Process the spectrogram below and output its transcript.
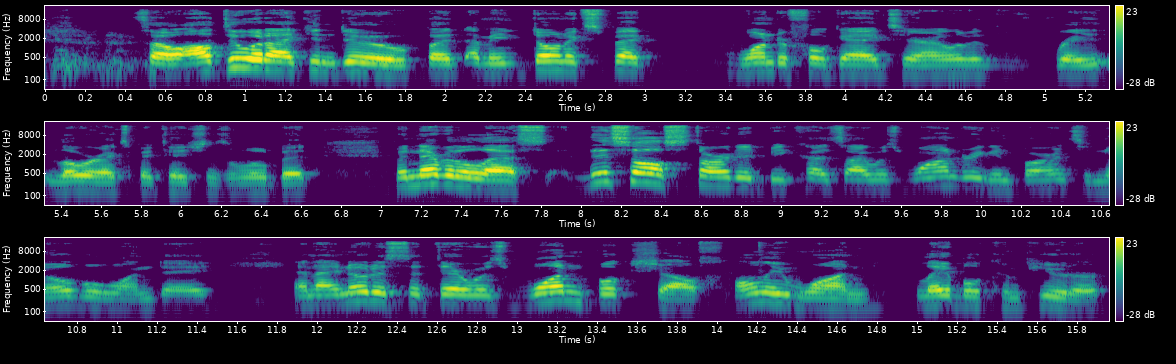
so I'll do what I can do, but I mean, don't expect wonderful gags here. I'll lower expectations a little bit. But nevertheless, this all started because I was wandering in Barnes & Noble one day, and I noticed that there was one bookshelf, only one, labeled computer.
